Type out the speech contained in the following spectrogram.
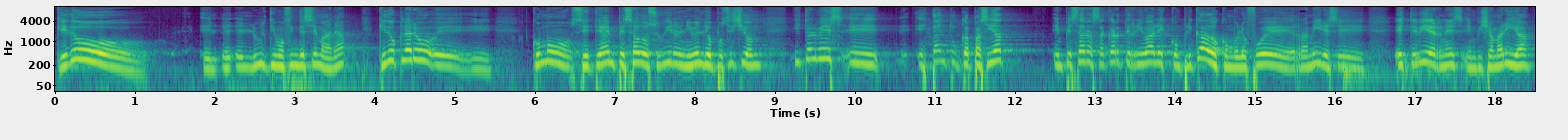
quedó el, último fin de semana, quedó claro eh, cómo se te ha empezado a subir el nivel de oposición y tal vez está en tu capacidad empezar a sacarte rivales complicados como lo fue Ramírez este viernes en Villa María.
